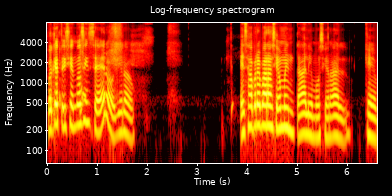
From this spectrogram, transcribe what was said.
porque estoy siendo sincero, you know. Esa preparación mental y emocional que,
